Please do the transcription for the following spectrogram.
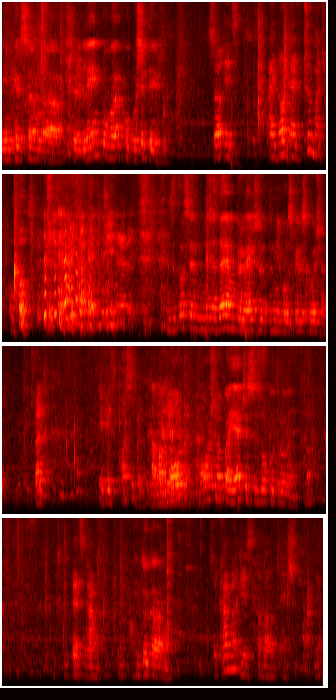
In ker sem uh, še len po vrhu, bo še težje. So it's, I don't have too much hope. Zato se ne nadejam preveč, da- da mi bo uspel skušati. But it is possible. Ampak mo, možno pa je, če se zelo potrudim. That's karma. In to je karma. So karma is about action. Yeah?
